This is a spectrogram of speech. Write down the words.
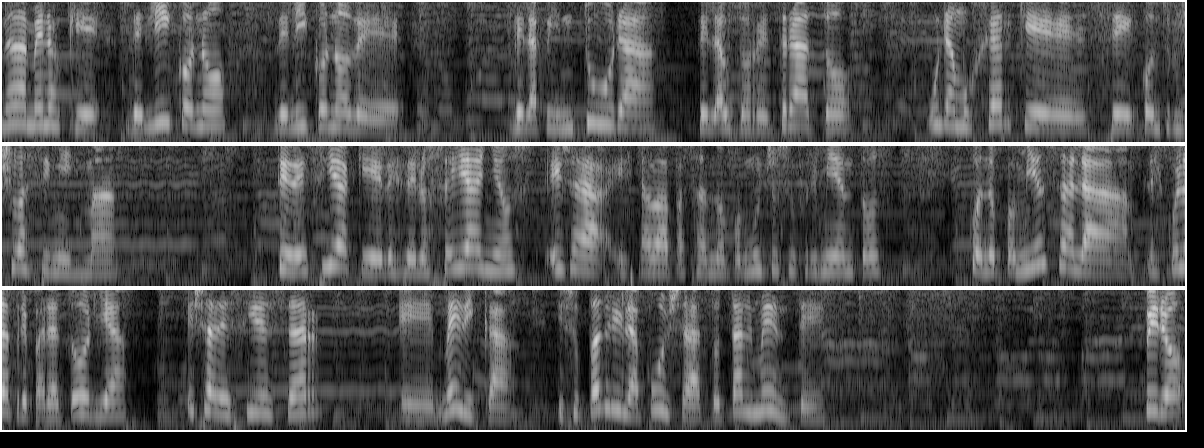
nada menos que del ícono, del ícono de, de la pintura, del autorretrato, una mujer que se construyó a sí misma. Te decía que desde los seis años ella estaba pasando por muchos sufrimientos cuando comienza la, escuela preparatoria, ella decide ser eh, médica y su padre la apoya totalmente. Pero,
